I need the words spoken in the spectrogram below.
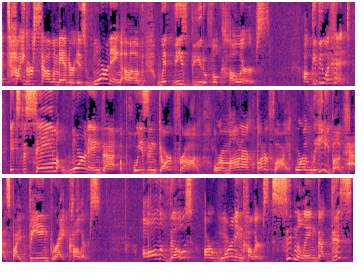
a tiger salamander is warning of with these beautiful colors? I'll give you a hint. It's the same warning that a poison dart frog or a monarch butterfly or a ladybug has by being bright colors. All of those are warning colors, signaling that this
